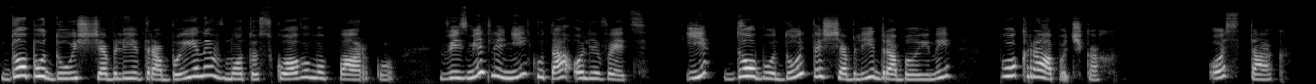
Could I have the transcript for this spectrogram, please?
Добудуй щаблі драбини в мотузковому парку. Візьміть лінійку та олівець. І добудуйте щаблі драбини по крапочках. Ось так.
